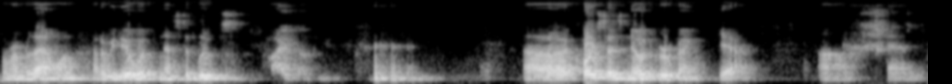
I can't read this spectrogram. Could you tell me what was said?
Remember that one? How do we deal with nested loops? Uh, Corey says node grouping, yeah. Um, and,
